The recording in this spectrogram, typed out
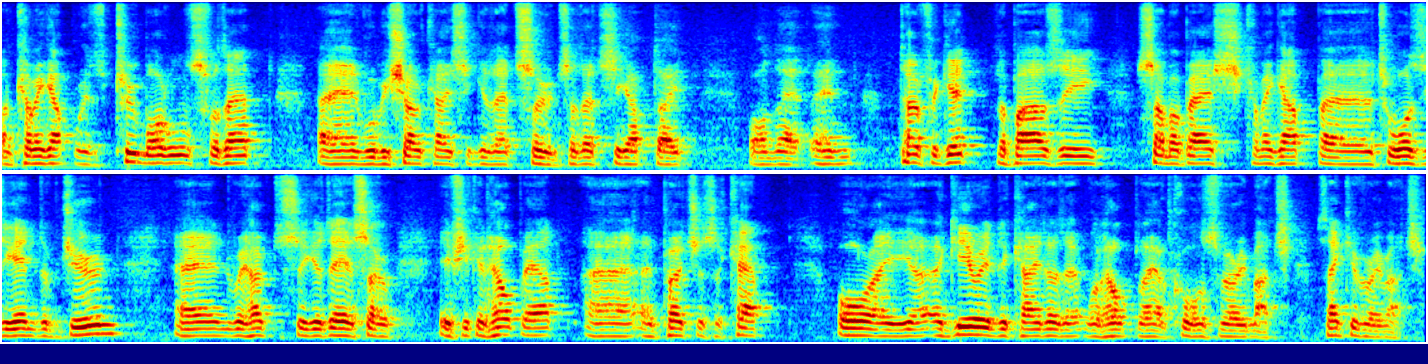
I'm coming up with two models for that and we'll be showcasing that soon so that's the update on that and don't forget the Bar Z Summer Bash coming up uh, towards the end of June and we hope to see you there so if you can help out uh, and purchase a cap or a, a gear indicator that will help our cause very much. Thank you very much.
